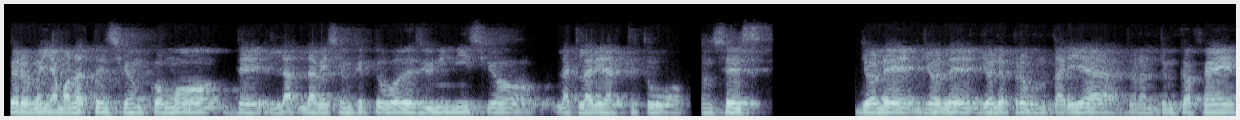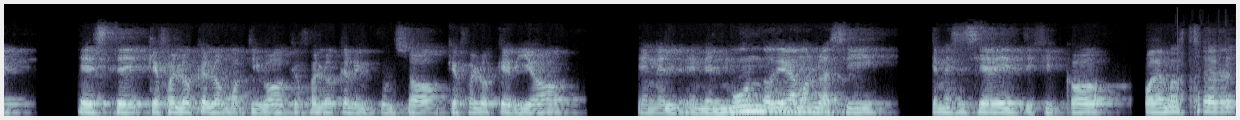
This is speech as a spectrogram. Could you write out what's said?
pero me llamó la atención cómo de la, la visión que tuvo desde un inicio, la claridad que tuvo. Entonces, yo le, yo le, yo le preguntaría durante un café, este, qué fue lo que lo motivó, qué fue lo que lo impulsó, qué fue lo que vio en el, en el mundo, digámoslo así, qué necesidad identificó. Podemos ser,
